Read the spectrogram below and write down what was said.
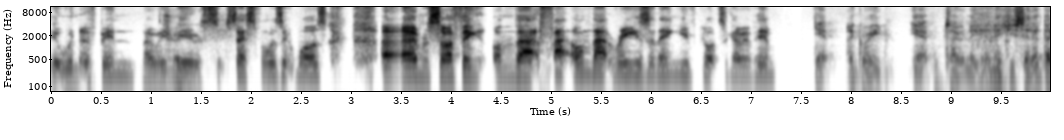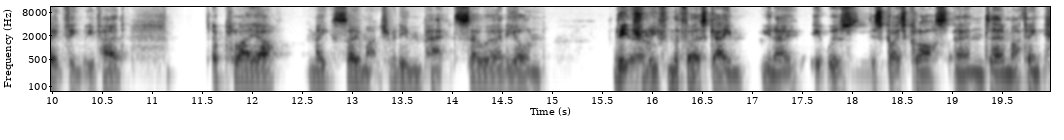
it wouldn't have been nowhere True. near as successful as it was. Um, so I think on that fa- on that reasoning, you've got to go with him. Yep, agreed. Yeah, totally. And as you said, I don't think we've had a player make so much of an impact so early on. Literally from the first game, you know, it was this guy's class, and um, I think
